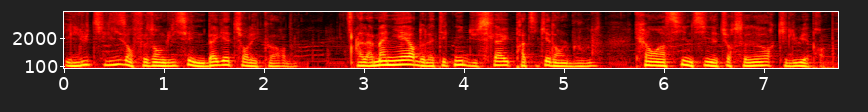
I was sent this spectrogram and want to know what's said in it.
il l'utilise en faisant glisser une baguette sur les cordes, à la manière de la technique du slide pratiquée dans le blues, créant ainsi une signature sonore qui lui est propre.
